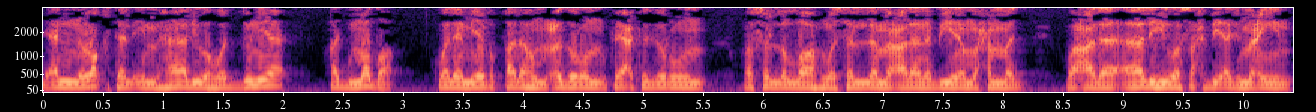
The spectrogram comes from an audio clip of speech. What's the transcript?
لأن وقت الإمهال وهو الدنيا قد مضى ولم يبق لهم عذر فيعتذرون وصلى الله وسلم على نبينا محمد وعلى آله وصحبه أجمعين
